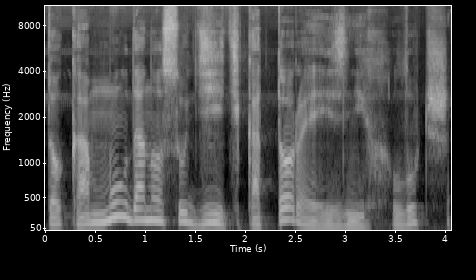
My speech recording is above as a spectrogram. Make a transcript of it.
то кому дано судить, которая из них лучше?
